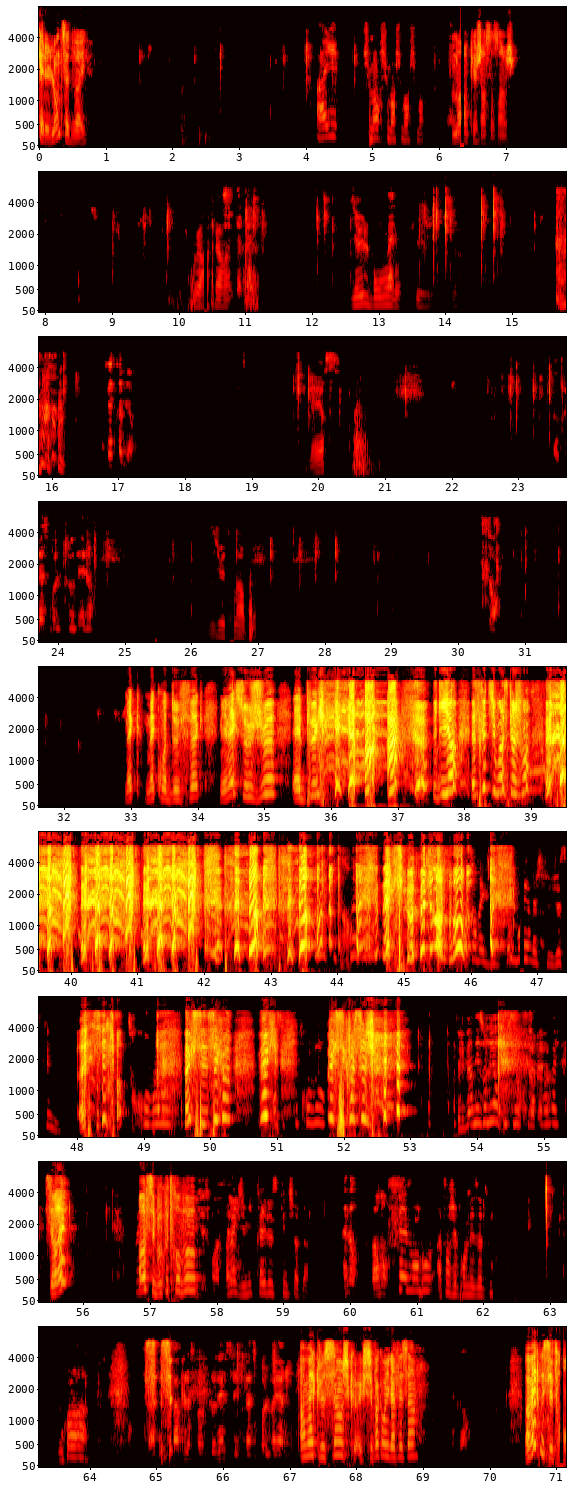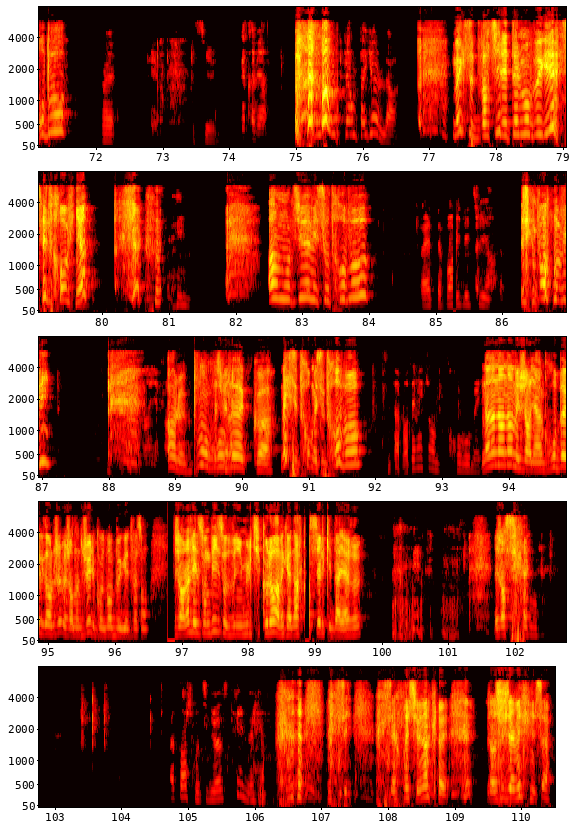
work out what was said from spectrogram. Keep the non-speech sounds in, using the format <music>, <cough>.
elle est longue cette vague. Aïe Je suis mort, je suis mort, je suis mort, je suis mort. Mort, ok, j'ai un singe. Je pouvais rien faire là. J'ai eu le bon je suis- <coughs> Ok, très bien. Merci. Euh, place Paul Claudel. Vas-y, je vais tourner un peu. Mec, mec, what the fuck? Mais mec, ce jeu est bugué <laughs> Guillaume, est-ce que tu vois ce que je vois? <laughs> Mec, c'est beaucoup trop beau Attends mec, c'est quoi? Mec, beau. mec, c'est quoi ce jeu? C'est le dernier zombie en plus mec, c'est la première vague. C'est vrai? Oh, c'est beaucoup trop beau Ah mec, j'ai mis screenshot là. Ah non, pardon. Tellement beau. Attends, je vais prendre mes atouts. Wouah. C'est- pas place Paul Claudel, c'est place Paul Valéry. Oh mec, le singe, je sais pas comment il a fait ça D'accord. Oh mec, mais c'est trop beau C'est- Ok, très bien. Mais <laughs> Ferme ta gueule là. Mec, cette partie, elle est tellement buggée, mais <laughs> c'est trop bien <laughs> Oh mon dieu, mais ils sont trop beaux Ouais, t'as pas envie de les tuer. J'ai pas envie Oh le bon gros bug quoi Mec c'est trop mais c'est trop beau T'as planté mec Putain, Trop beau mec. Non non non non mais genre il y a un gros bug dans le jeu, genre notre jeu il est complètement bugué de toute façon. Genre là les zombies ils sont devenus multicolores avec un arc-en-ciel qui est derrière eux. <laughs> Genre c'est... <laughs> Attends, je continue à screen. <laughs> c'est impressionnant quand même. Genre j'ai jamais vu ça.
